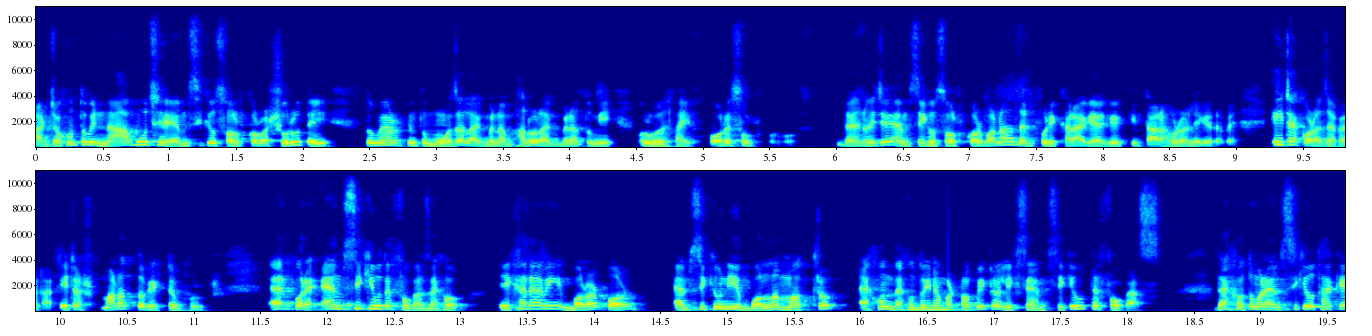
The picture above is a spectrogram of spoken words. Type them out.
আর যখন তুমি না বুঝে এমসিকিউ সলভ করবার শুরুতেই, তুমি আর কিন্তু মজা লাগবে না, ভালো লাগবে না, তুমি বলব ভাই পরে সলভ করব। দেন ওই যে এমসিকিউ সলভ করবা না দেন পরীক্ষার আগে আগে কি তাড়াহুড়া লেগে যাবে। এটা করা যাবে না, এটা মারাত্মক একটা ভুল। এরপরে এমসিকিউ তে ফোকাস দেখো, এখানে আমি বলার পর এমসিকিউ নিয়ে বললাম মাত্র, এখন দেখো দুই নম্বর টপিকটা লিখছে এমসিকিউ তে ফোকাস দেখো তোমার এমসিকিউ থাকে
